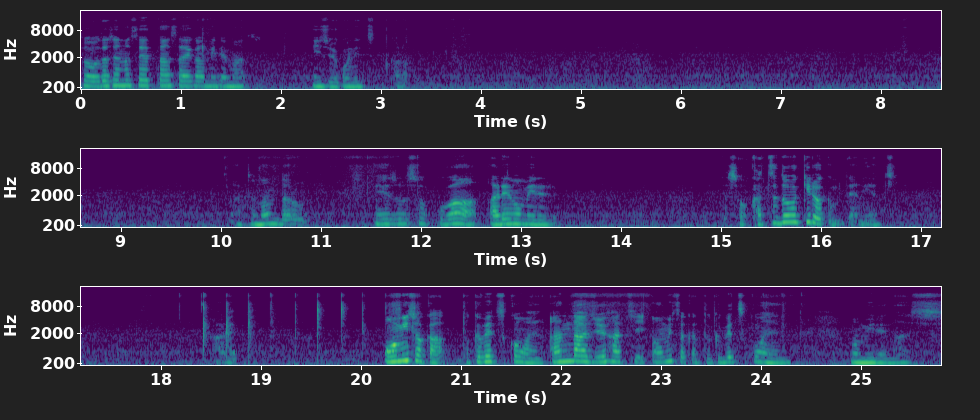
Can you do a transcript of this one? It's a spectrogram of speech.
そう私の生誕祭が見れます。25日から。あとなんだろう。映像倉庫はあれも見れる。そう活動記録みたいなやつ。あれ。大晦日特別公演。アンダー18大晦日特別公演も見れます。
